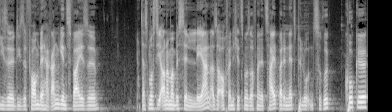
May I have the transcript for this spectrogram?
diese, diese Form der Herangehensweise, das musste ich auch noch mal ein bisschen lernen. Also auch wenn ich jetzt mal so auf meine Zeit bei den Netzpiloten zurückgucke,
